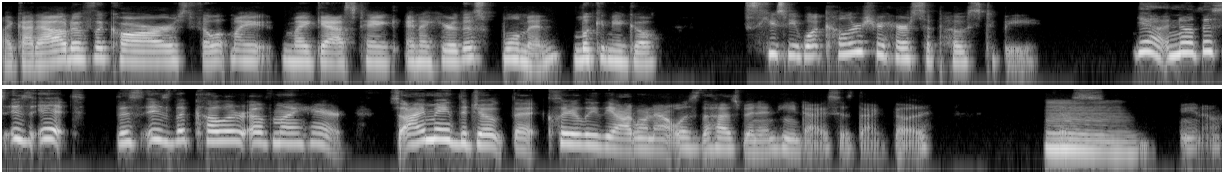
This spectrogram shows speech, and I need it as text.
I got out of the cars, fill up my my gas tank, and I hear this woman look at me and go, "Excuse me, what color is your hair supposed to be?" Yeah, no, this is it. This is the color of my hair. So I made the joke that clearly the odd one out was the husband and he dyes his that color. Hmm. you know,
